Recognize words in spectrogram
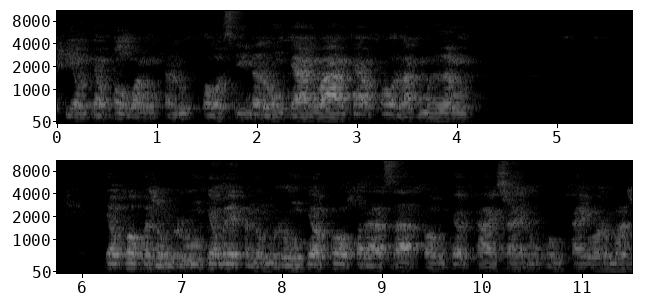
เขียวเจ้าพ่อวังทะลุพ่อศรีนรงจางวางเจ้าพ่อหลักเมือง เจ้าพ่อพนมรุ้งเจ้าแม่พนมรุ้งเจ้าพ่อปราศาสตร์ทองเจ้าชายสายรุ่งองค์ชัยวรมัน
